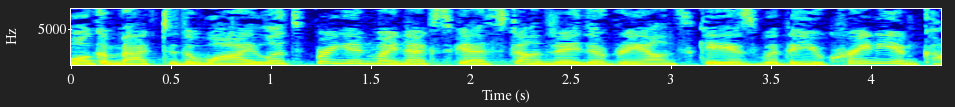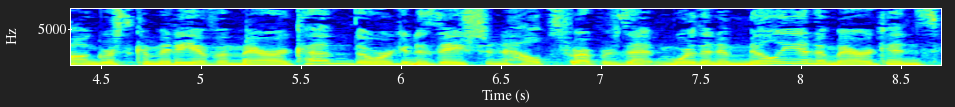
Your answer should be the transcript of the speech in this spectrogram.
Welcome back to the Why. Let's bring in my next guest. Andrei Dobriansky is with the Ukrainian Congress Committee of America. The organization helps represent more than a million Americans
